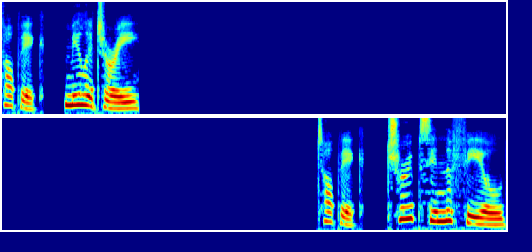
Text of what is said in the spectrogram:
Topic: Military. Topic: Troops in the field.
